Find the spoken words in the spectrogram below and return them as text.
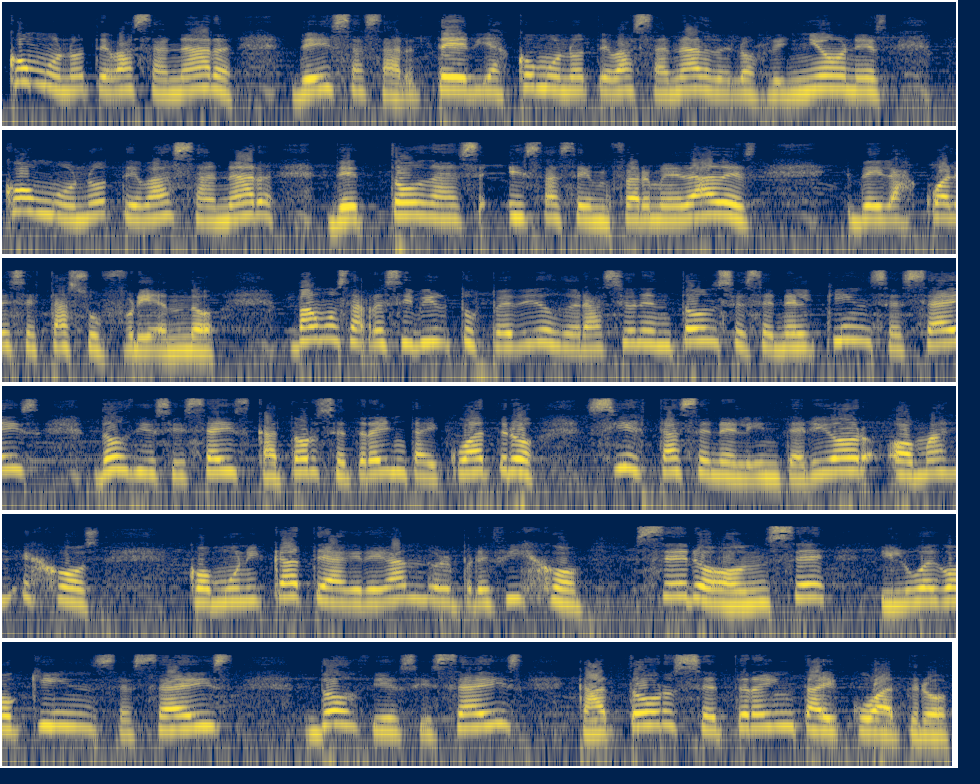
¿Cómo no te va a sanar de esas arterias? ¿Cómo no te va a sanar de los riñones? ¿Cómo no te va a sanar de todas esas enfermedades de las cuales estás sufriendo? Vamos a recibir tus pedidos de oración entonces en el 156 216 1434 si estás en el interior o más lejos comunicate agregando el prefijo 011 y luego 156 216 1434.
